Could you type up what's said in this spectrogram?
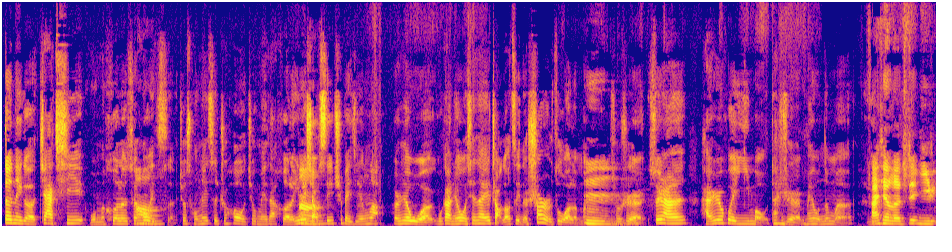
的那个假期，我们喝了最后一次，就从那次之后就没再喝了，因为小 C 去北京了，而且我我感觉我现在也找到自己的事儿做了嘛，嗯，就是虽然还是会 emo，但是没有那么发现了这以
